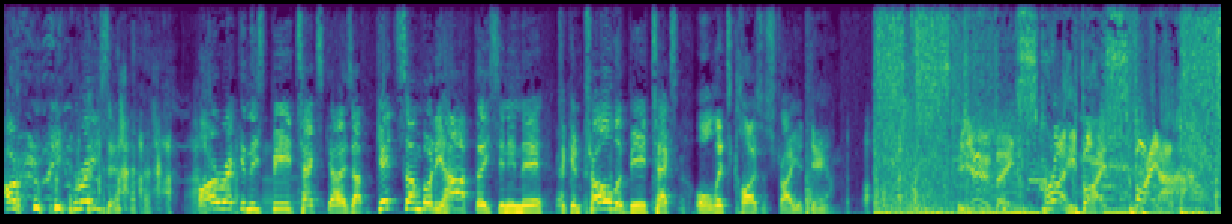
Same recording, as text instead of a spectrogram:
only reason. I reckon this beer tax goes up. Get somebody half decent in there to control the beer tax, or let's close Australia down. You've been sprayed by Spider.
